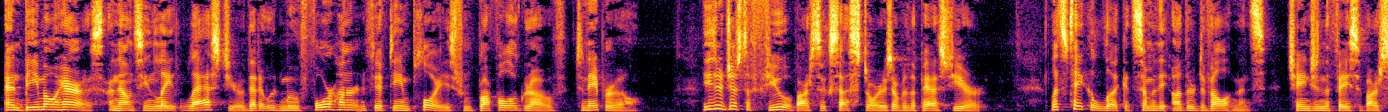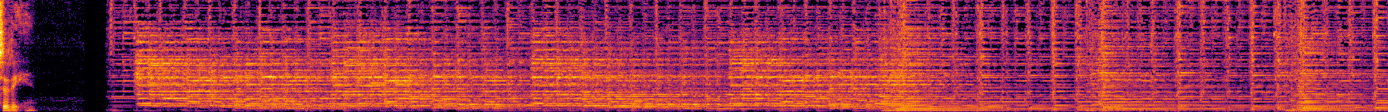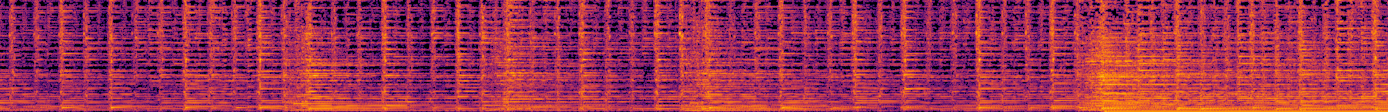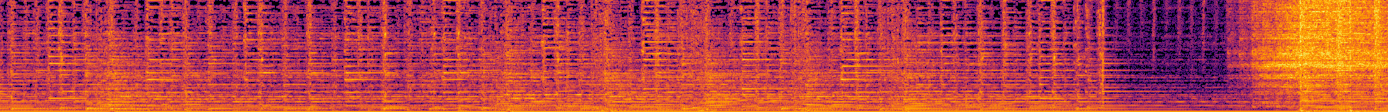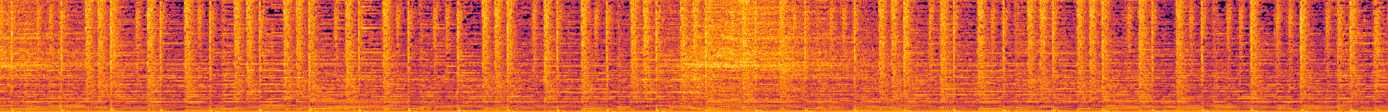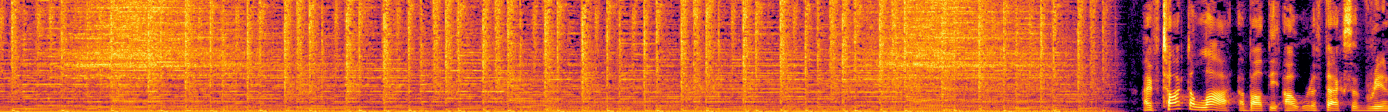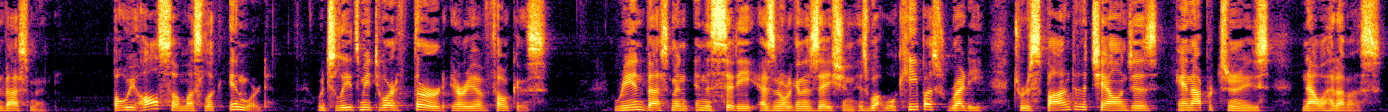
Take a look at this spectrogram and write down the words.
And BMO Harris announcing late last year that it would move 450 employees from Buffalo Grove to Naperville. These are just a few of our success stories over the past year. Let's take a look at some of the other developments changing the face of our city. I've talked a lot about the outward effects of reinvestment, but we also must look inward, which leads me to our third area of focus. Reinvestment in the city as an organization is what will keep us ready to respond to the challenges and opportunities now ahead of us.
